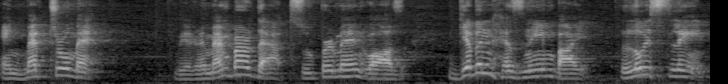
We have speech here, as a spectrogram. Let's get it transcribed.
in Metro Man. We remember that Superman was given his name by Lois Lane.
